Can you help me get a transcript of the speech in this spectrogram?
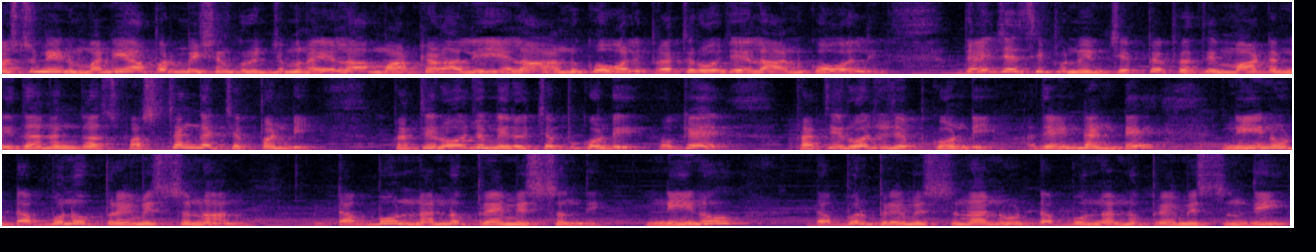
ఫస్ట్ నేను మనీ అపర్మేషన్ గురించి మనం ఎలా మాట్లాడాలి ఎలా అనుకోవాలి ప్రతిరోజు ఎలా అనుకోవాలి దయచేసి ఇప్పుడు నేను చెప్పే ప్రతి మాట నిదానంగా స్పష్టంగా చెప్పండి. ప్రతిరోజు మీరు చెప్పుకోండి ఓకే? ప్రతిరోజు చెప్పుకోండి. అదేంటంటే నేను డబ్బును ప్రేమిస్తున్నాను. డబ్బు నన్ను ప్రేమిస్తుంది. నేను డబ్బును ప్రేమిస్తున్నాను డబ్బు నన్ను ప్రేమిస్తుంది.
